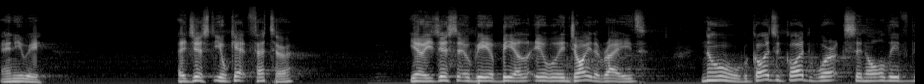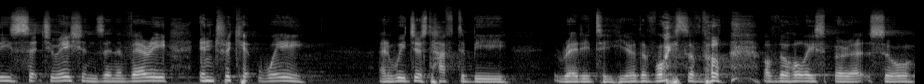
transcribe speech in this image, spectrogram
anyway? It just, you'll get fitter. You know, you just, it'll be, it'll be, he'll enjoy the ride. No, God's, God works in all of these situations in a very intricate way. And we just have to be ready to hear the voice of the, of the Holy Spirit. So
